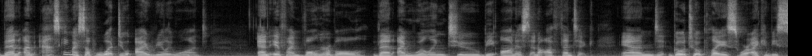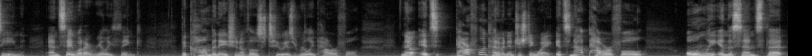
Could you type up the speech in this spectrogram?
then I'm asking myself, what do I really want? And if I'm vulnerable, then I'm willing to be honest and authentic and go to a place where I can be seen and say what I really think. The combination of those two is really powerful. Now, it's powerful in kind of an interesting way. It's not powerful only in the sense that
